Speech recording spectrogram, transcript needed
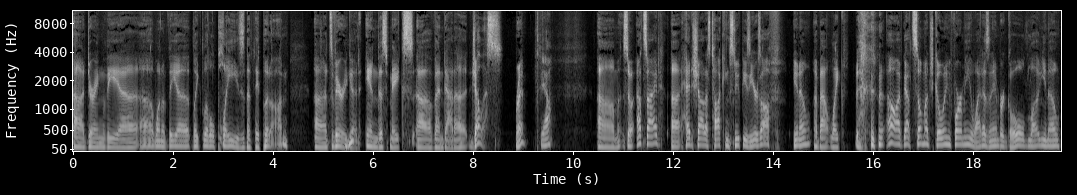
uh, during the uh, uh, one of the uh, like little plays that they put on, uh, it's very good, and this makes uh, Vendetta jealous, right? Yeah, Um, so outside, uh, Headshot is talking Snoopy's ears off, you know, about like, oh, I've got so much going for me. Why doesn't Amber Gold love, you know,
